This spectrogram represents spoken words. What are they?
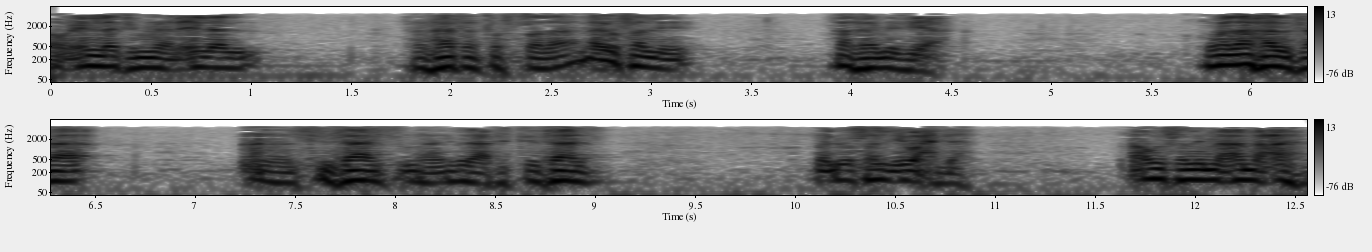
أو علة من العلل ففاتت الصلاة لا يصلي خلف المذياع. ولا خلف التلفاز ما في التلفاز بل يصلي وحده. أو يصلي مع معه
